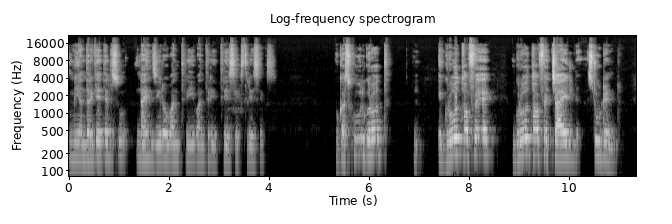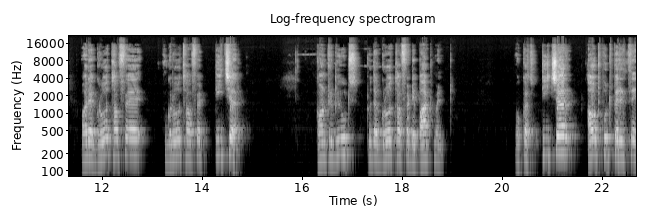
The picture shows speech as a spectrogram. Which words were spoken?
మీ అందరికీ తెలుసు. Nine zero one three one three three six three six. ఒక school growth a growth of a growth of a child student or a growth of a growth of a teacher contributes to the growth of a department. ఒక టీచర్ అవుట్పుట్ పెరిగితే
